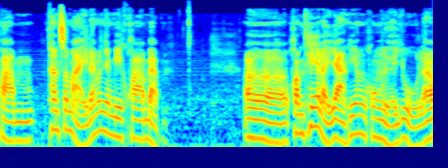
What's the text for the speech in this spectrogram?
ความทันสมัยและมันยังมีความแบบเอ่อความเท่หลายอย่างที่ยังคงเหลืออยู่แล้ว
